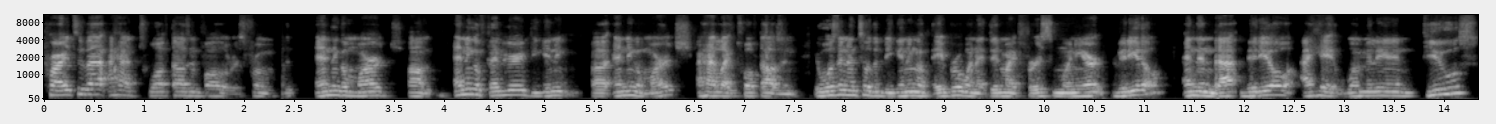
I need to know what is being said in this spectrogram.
prior to that, I had twelve thousand followers from ending of March, um, ending of February, beginning, uh, ending of March, I had like 12,000. It wasn't until the beginning of April when I did my first money art video and then that video, I hit 1 million views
